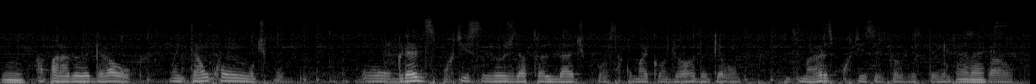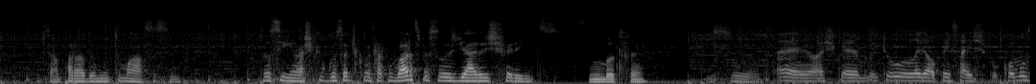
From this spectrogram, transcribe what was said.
Sim. uma parada legal. Ou então com, tipo, o grandes esportistas hoje da atualidade, tipo, com o Michael Jordan, que é um dos maiores esportistas de todos os tempos Caraca. e tal. Deve ser uma parada muito massa, assim. Então, assim, acho que eu gostaria de conversar com várias pessoas de áreas diferentes. Sim, boto fé. Isso. é, eu acho que é muito legal pensar isso, tipo, como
